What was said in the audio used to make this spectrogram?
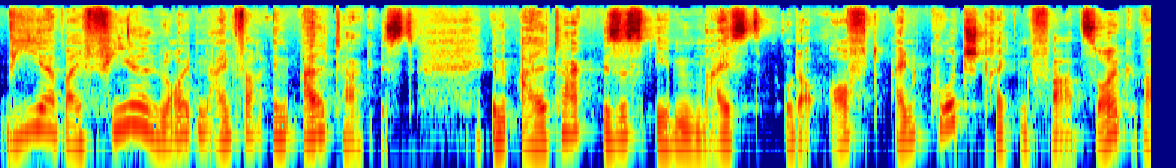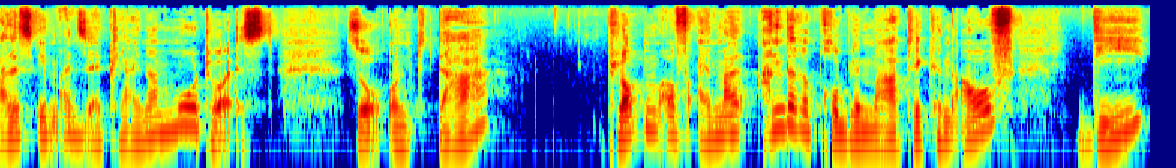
wie er bei vielen Leuten einfach im Alltag ist. Im Alltag ist es eben meist oder oft ein Kurzstreckenfahrzeug, weil es eben ein sehr kleiner Motor ist. So, und da ploppen auf einmal andere Problematiken auf, die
